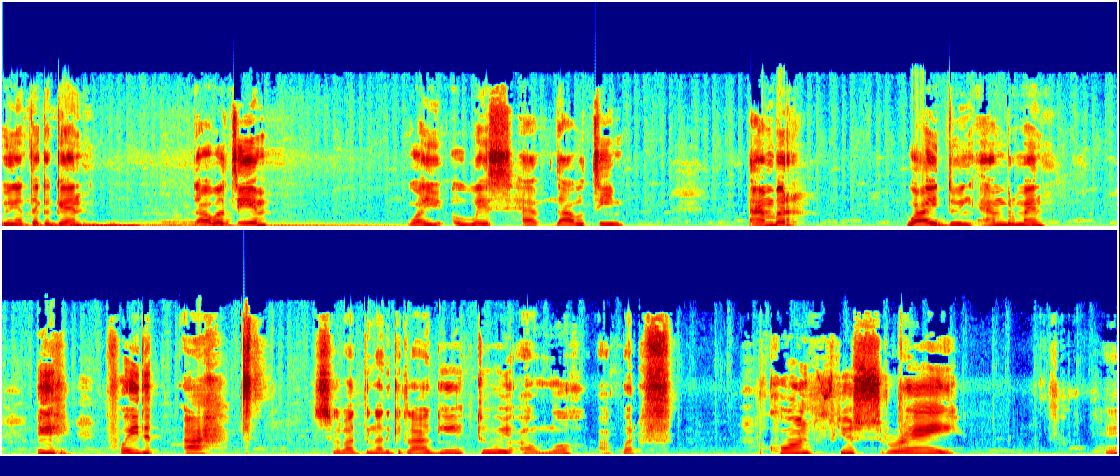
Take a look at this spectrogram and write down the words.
Wing attack again. Double team. Why you always have double team? Amber. Why doing Amber man? Ih, voided. Ah. Selamat tinggal dikit lagi tuh ya Allah Akbar. Confuse Ray. Oke.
